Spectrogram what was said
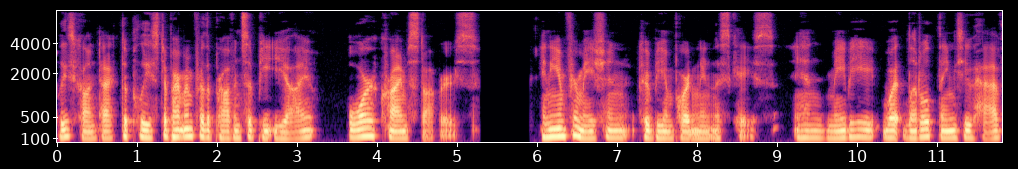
please contact the police department for the province of PEI or Crime Stoppers. Any information could be important in this case, and maybe what little things you have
